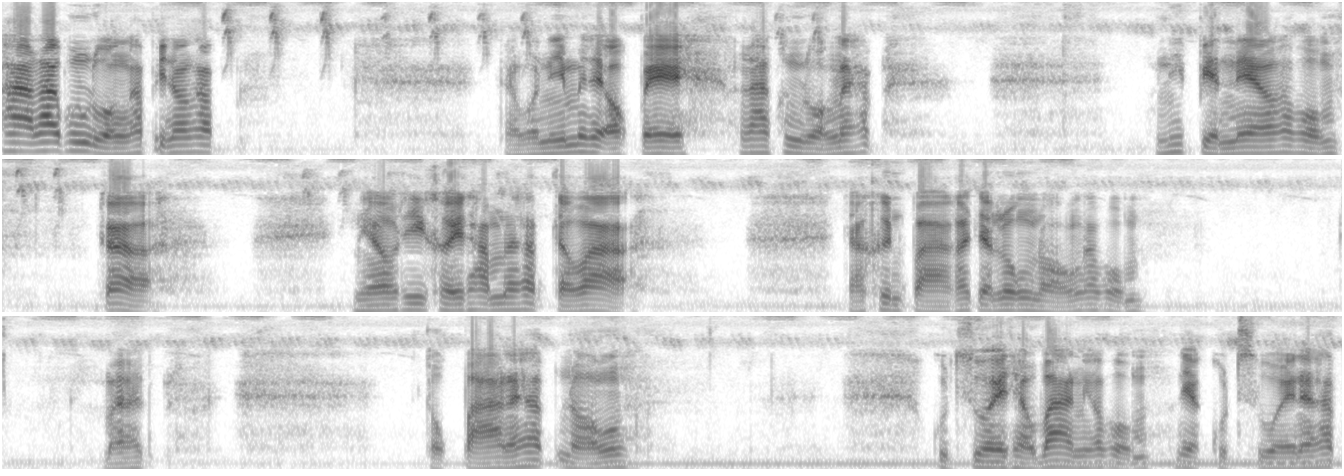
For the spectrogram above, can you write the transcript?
ผ้าลาดพึ่งหลวงครับพี่น้องครับ แต่วันนี้ไม่ได้ออกไปลาดพึ่งหลวงนะครับ วันนี้เปลี่ยนแนวครับผม ก็แนวที่เคยทำนะครับ แต่ว่าจะขึ้นป่าก็จะลงหนองครับผม มา ตกปลานะครับหนอง กุดซวยแถวบ้านครับผมเรียกกุดซวยนะครับ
